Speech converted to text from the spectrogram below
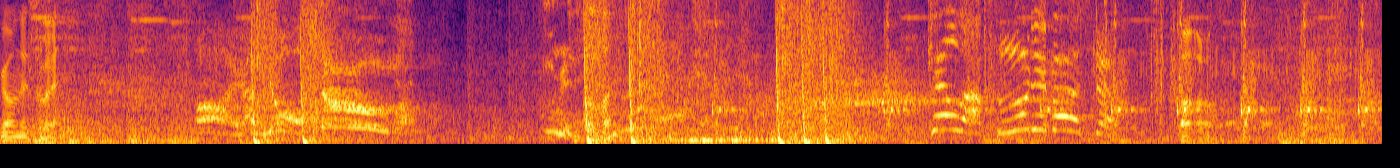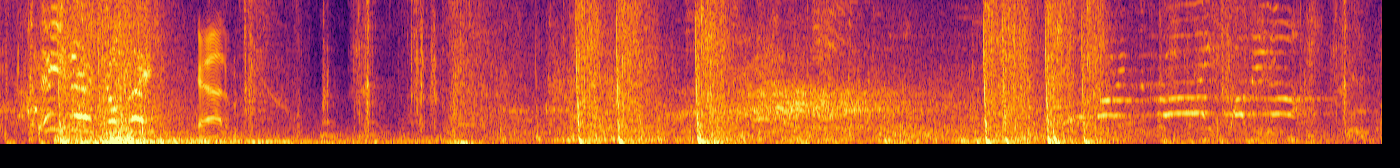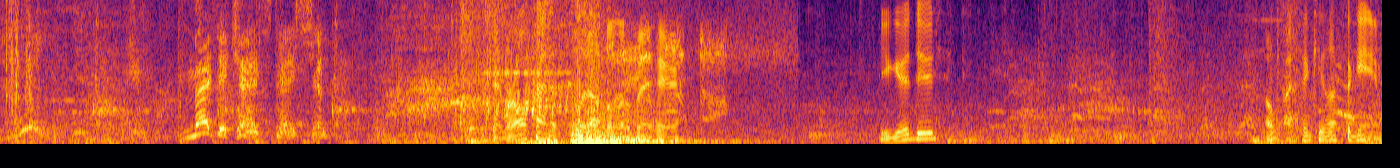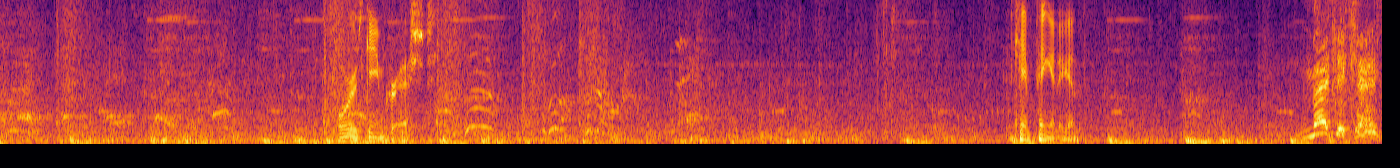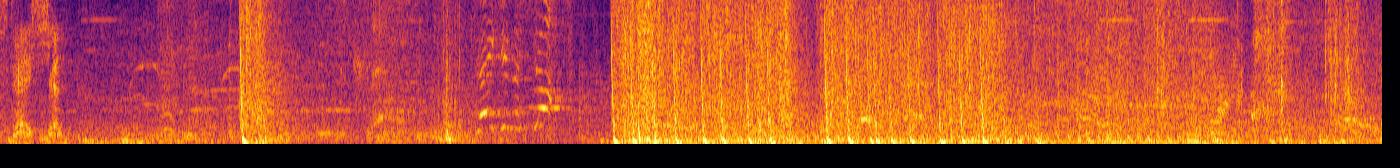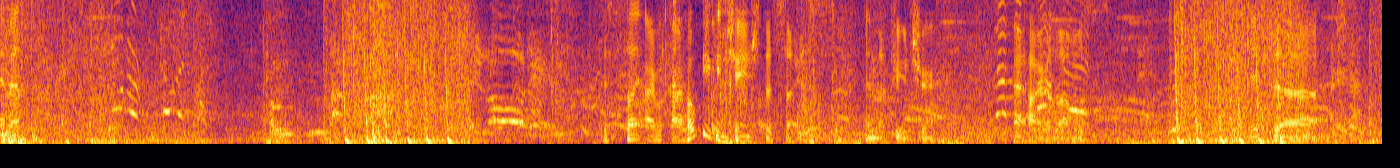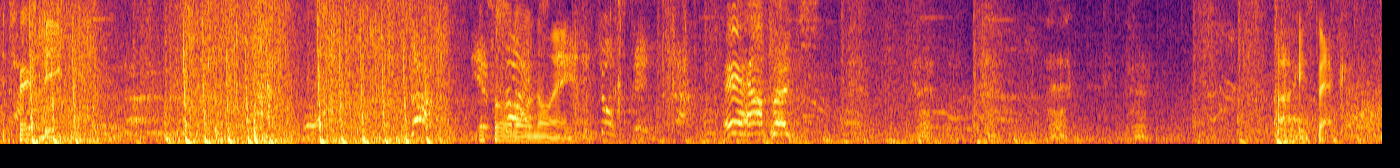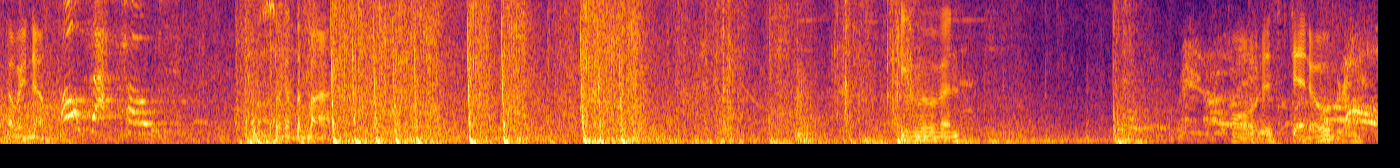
Going this way. Medicae station! Okay, we're all kind of split up a little bit here. You good, dude? Oh, I think he left the game. Or his game crashed. Can't ping it again. Medicae station! Can change the sights in the future at higher levels. It, uh, it's very big. It's a little annoying. It happens! Ah, he's back. Oh wait, no. Hold that pose! Still got the bot. Moving. Oh, this dead ogre.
